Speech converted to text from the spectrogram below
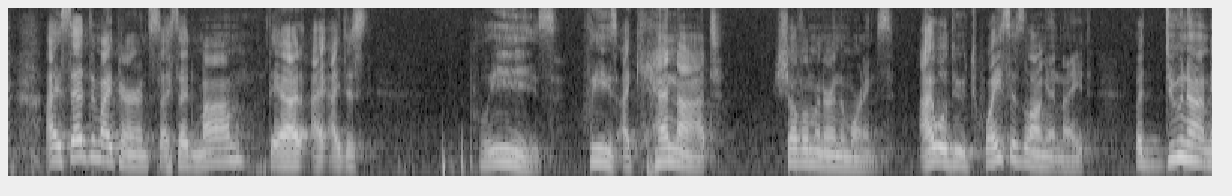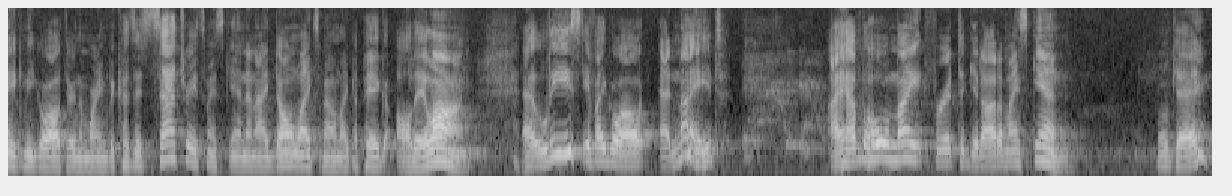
I said to my parents, I said, Mom, Dad, I, I just, please, please, I cannot shovel manure in the mornings. I will do twice as long at night, but do not make me go out there in the morning because it saturates my skin and I don't like smelling like a pig all day long. At least if I go out at night, I have the whole night for it to get out of my skin. Okay?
